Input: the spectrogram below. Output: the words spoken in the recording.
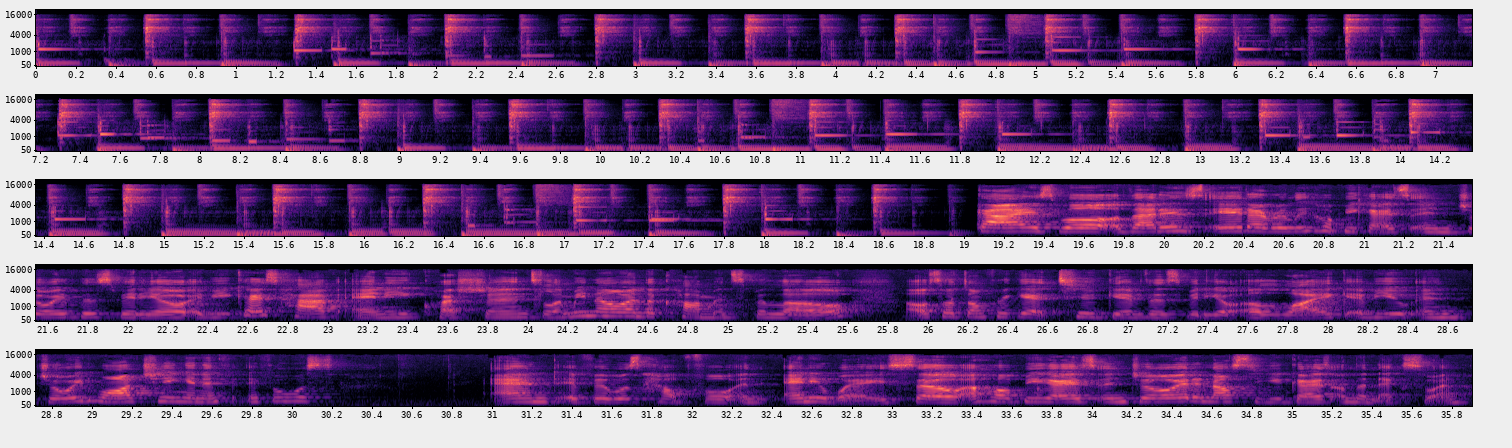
Guys. Well that is it. I really hope you guys enjoyed this video. If you guys have any questions let me know in the comments below. Also don't forget to give this video a like if you enjoyed watching and if, if it was and if it was helpful in any way. So i hope you guys enjoyed and i'll see you guys on the next one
